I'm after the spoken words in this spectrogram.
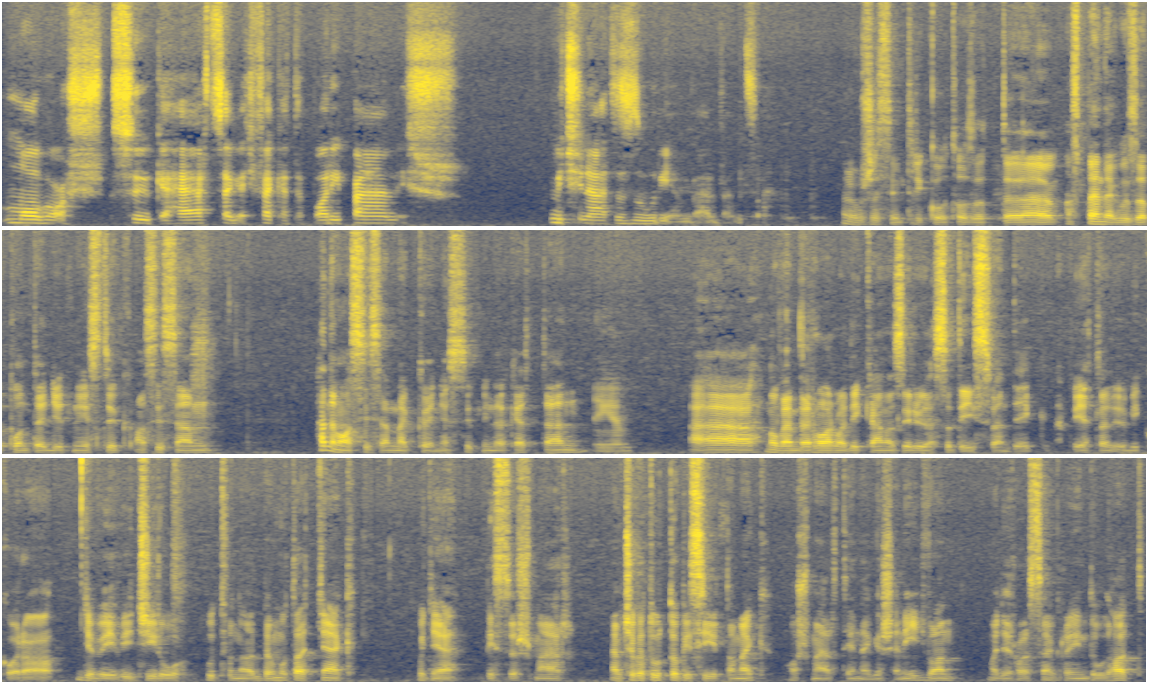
magas, szőke herceg, egy fekete paripán, és mit csinált az úriember, Bence? Rózsaszín trikót hozott. A Spendeguza pont együtt néztük, azt hiszem, hát nem azt hiszem, megkönnyeztük mind a ketten. Igen. november 3-án azért ő lesz a díszvendég, véletlenül, mikor a jövő évi Giro útvonalat bemutatják. Ugye biztos már nem csak a Tuttobi írta meg, most már ténylegesen így van, Magyarországra indulhat.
